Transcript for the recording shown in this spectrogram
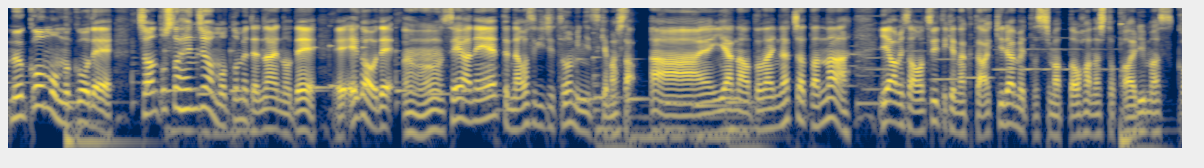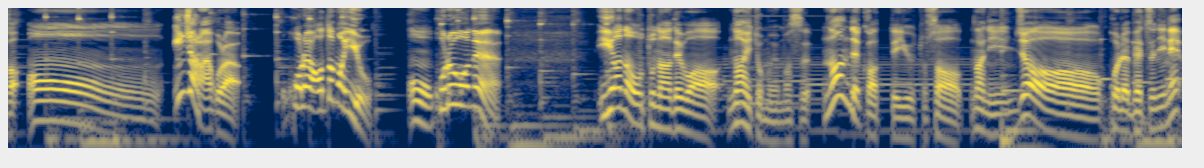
向こうも向こうで、ちゃんとした返事は求めてないので、え笑顔で、うんうん、せやねーって長杉実を身につけました。あー、嫌な大人になっちゃったな。八神さんはついていけなくて諦めてしまったお話とかありますか？おー、いいんじゃないこれ？これ頭いいよ。うん、これはね、嫌な大人ではないと思います。なんでかっていうとさ、何？じゃあ、これ別にね、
